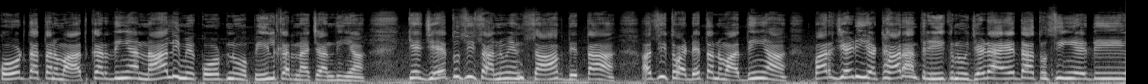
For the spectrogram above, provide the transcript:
ਕੋਰਟ ਦਾ ਧੰਨਵਾਦ ਕਰਦੀ ਆ ਨਾਲ ਹੀ ਮੈਂ ਕੋਰਟ ਨੂੰ ਅਪੀਲ ਕਰਨਾ ਚਾਹੁੰਦੀ ਆ ਕਿ ਜੇ ਤੁਸੀਂ ਸਾਨੂੰ ਇਨਸਾਫ ਦਿੱਤਾ ਅਸੀਂ ਤੁਹਾਡੇ ਧੰਨਵਾਦੀ ਆ ਪਰ ਜਿਹੜੀ 18 ਤਰੀਕ ਨੂੰ ਜਿਹੜਾ ਇਹਦਾ ਤੁਸੀਂ ਇਹਦੀ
